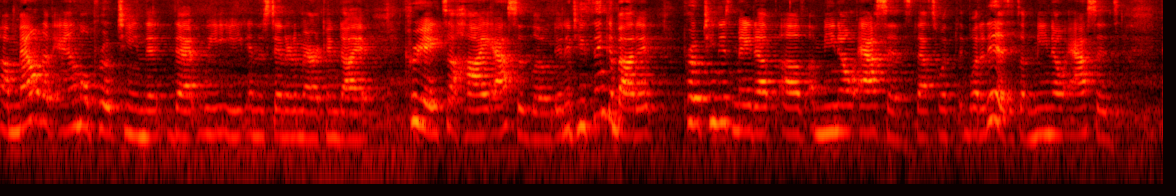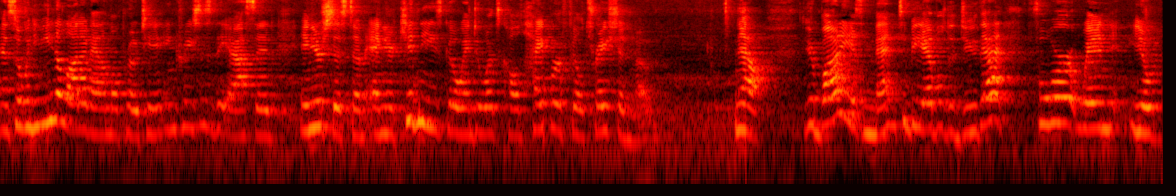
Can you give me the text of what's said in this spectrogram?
amount of animal protein that, that we eat in the standard American diet creates a high acid load. And if you think about it, protein is made up of amino acids. That's what, what it is. It's amino acids. And so when you eat a lot of animal protein, it increases the acid in your system and your kidneys go into what's called hyperfiltration mode. Now, your body is meant to be able to do that for when, you know,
